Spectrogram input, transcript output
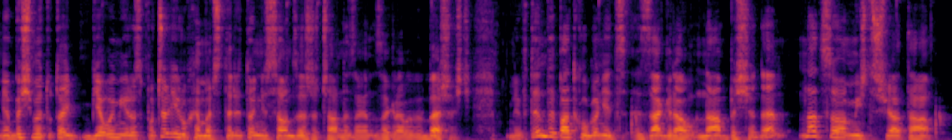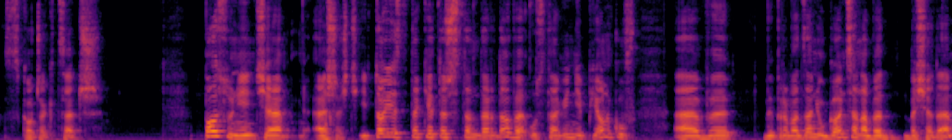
byśmy tutaj białymi rozpoczęli ruchem E4, to nie sądzę, że czarne za- zagrałyby B6. W tym wypadku goniec zagrał na B7, na co mistrz świata skoczek C3. Posunięcie E6. I to jest takie też standardowe ustawienie pionków e, w wyprowadzaniu gońca na B, B7,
